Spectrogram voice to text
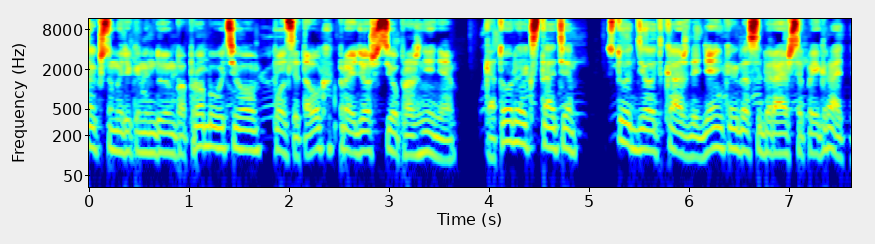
так что мы рекомендуем попробовать его после того, как пройдешь все упражнения. которые, кстати, стоит делать каждый день, когда собираешься поиграть.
